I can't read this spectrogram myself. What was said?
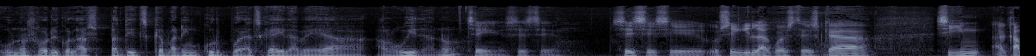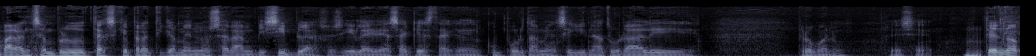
uns auriculars petits que van incorporats gairebé a, a l'oïda, no? Sí, sí, sí. Sí, sí, sí. O sigui, la qüestió és que siguin, acabaran sent productes que pràcticament no seran visibles. O sigui, la idea és aquesta, que el comportament sigui natural i... Però, bueno, sí, sí. Mm. No,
